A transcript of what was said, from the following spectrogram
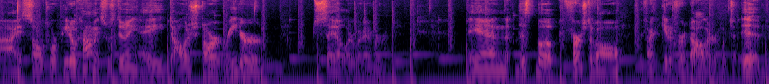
I saw Torpedo Comics was doing a dollar start reader sale or whatever. And this book, first of all, if I could get it for a dollar, which I did,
